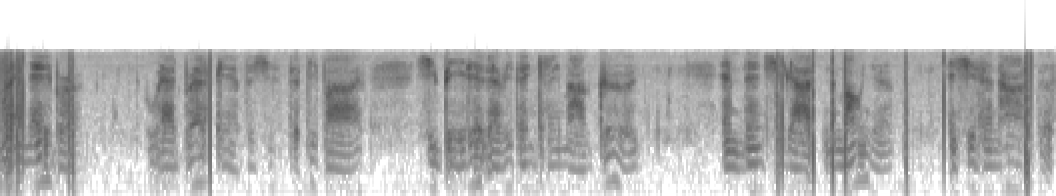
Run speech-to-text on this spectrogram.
my neighbor who had breast cancer, she's 55. She beat it. Everything came out good. And then she got pneumonia, and she's in hospice.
